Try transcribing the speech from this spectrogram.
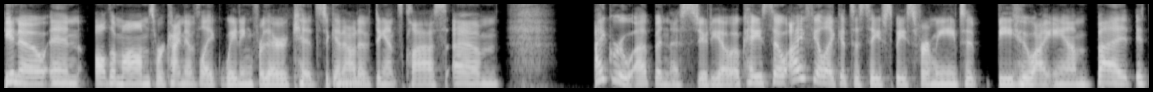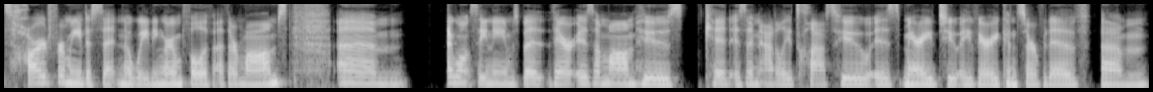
you know, and all the moms were kind of like waiting for their kids to get out of dance class. Um, I grew up in this studio. Okay. So I feel like it's a safe space for me to be who I am, but it's hard for me to sit in a waiting room full of other moms. Um, I won't say names, but there is a mom whose kid is in Adelaide's class who is married to a very conservative um,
